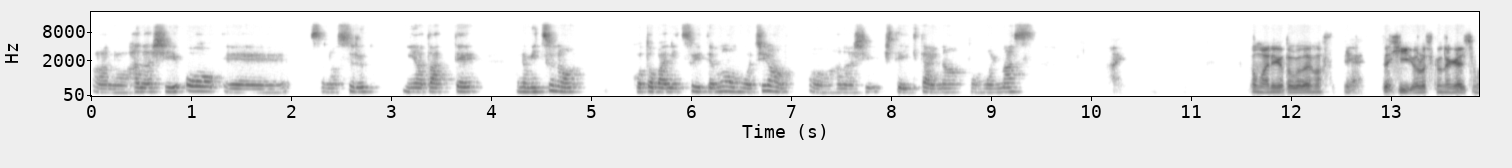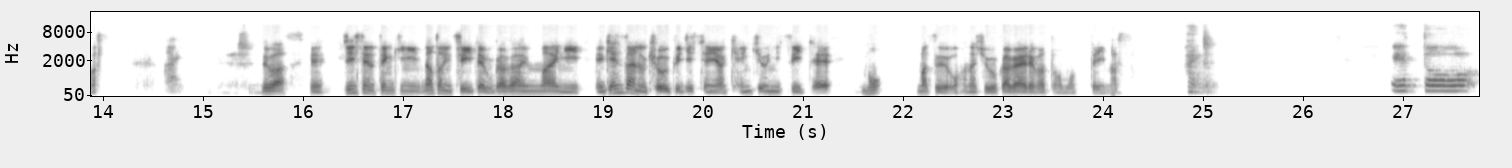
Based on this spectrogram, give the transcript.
あの話を、えー、そのするにあたってこの3つの言葉についてももちろんお話ししていきたいなと思います。はい、どうもありがとうございます。ぜひよろしくお願いします。はい、ではえ、人生の転機などについて伺う前に、現在の教育実践や研究についてもまずお話を伺えればと思っています。はい。えっと、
